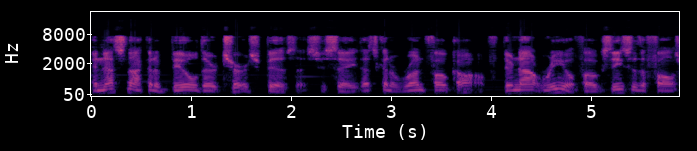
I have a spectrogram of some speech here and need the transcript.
and that's not going to build their church business. You see, that's going to run folk off. They're not real, folks. These are the false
